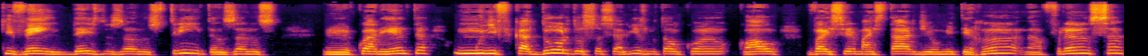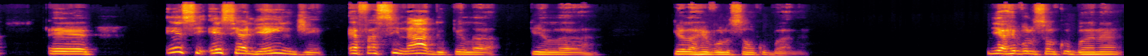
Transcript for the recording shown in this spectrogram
que vem desde os anos 30, os anos 40, eh, um unificador do socialismo, tal qual, qual vai ser mais tarde o Mitterrand na França. É, esse, esse Allende é fascinado pela, pela, pela Revolução Cubana e a Revolução Cubana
